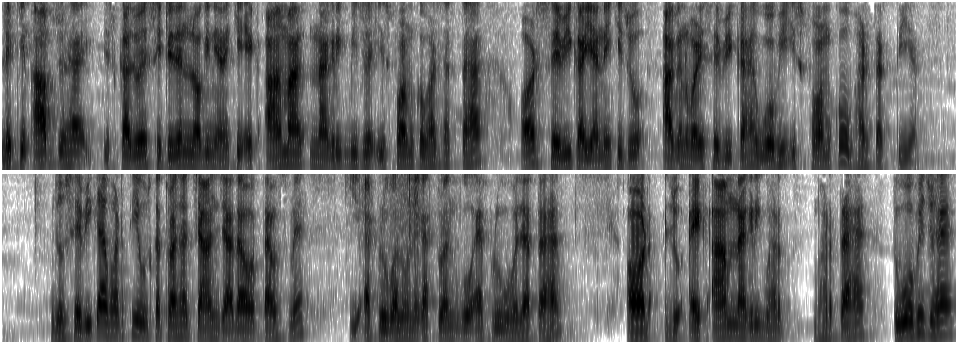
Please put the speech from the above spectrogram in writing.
लेकिन आप जो है, इसका जो है सिटीजन लॉगिन यानी कि एक आम नागरिक भी जो है, इस फॉर्म को भर सकता है और सेविका, यानी कि जो आंगनबाड़ी सेविका है, वो भी इस फॉर्म को भर सकती है। जो सेविका भरती है, उसका थोड़ा सा चांस ज़्यादा होता है उसमें कि अप्रूवल होने का, तुरंत वो अप्रूव हो जाता है। और जो एक आम नागरिक भर, भरता है तो वो भी जो है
